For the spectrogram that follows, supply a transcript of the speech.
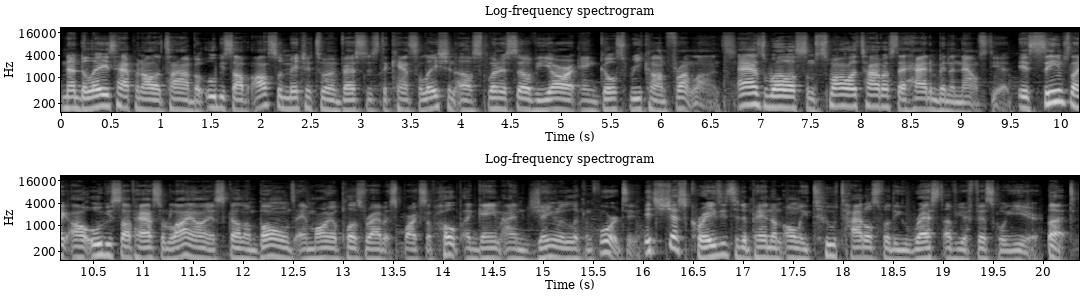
Now, delays happen all the time, but Ubisoft also mentioned to investors the cancellation of Splinter Cell VR and Ghost Recon Frontlines, as well as some smaller titles that hadn't been announced yet. It seems like all Ubisoft has to rely on is Skull and Bones and Mario plus Rabbids Sparks of Hope, a game I'm genuinely looking forward to. It's just crazy to depend on only two titles for the rest of your fiscal year. But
